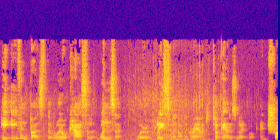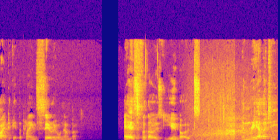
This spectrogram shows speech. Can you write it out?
He even buzzed the royal castle at Windsor, where a policeman on the ground took out his notebook and tried to get the plane's serial number. As for those U-boats, in reality,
